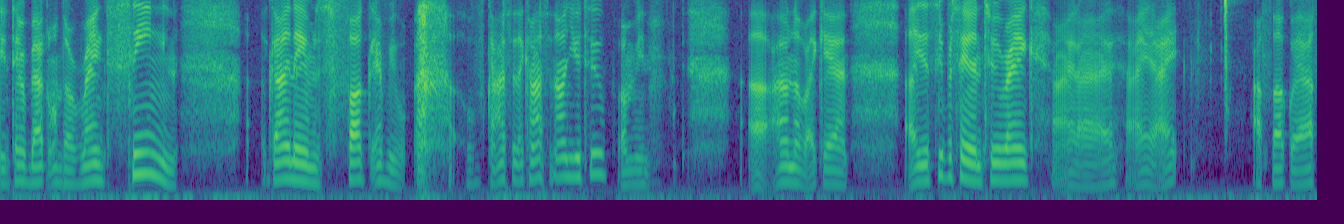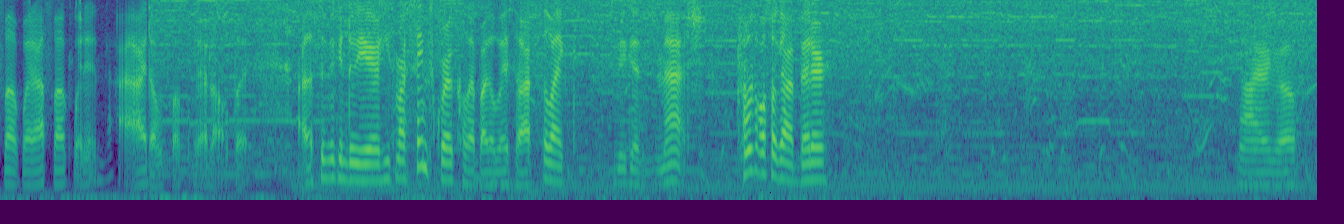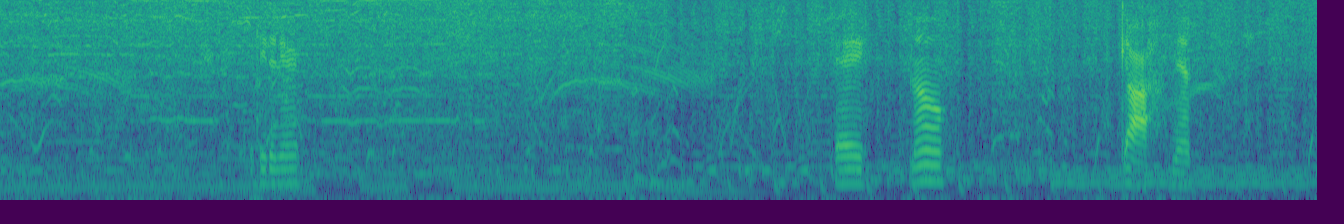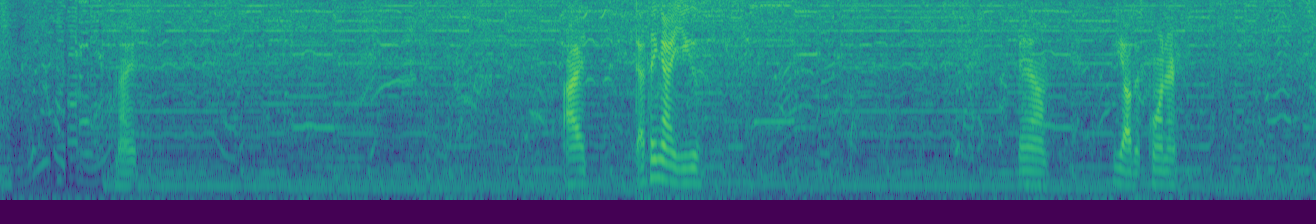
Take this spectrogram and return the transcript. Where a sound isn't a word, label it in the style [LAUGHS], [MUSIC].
They're back on the ranked scene. A guy named Fuck Everyone. [LAUGHS] can I say that? That on YouTube? I mean, [LAUGHS] uh, I don't know if I can. Uh, he's a Super Saiyan 2 rank. Alright, alright, alright, alright. I fuck with it, I fuck with it, I fuck with it. I, I don't fuck with it at all, but uh, let's see what we can do here. He's my same square color, by the way, so I feel like it should be a good match. Trunks also got better. Nah, there you go. Get in here. Okay, no. Ah, man. Nice. I, I think I use. Damn, he got this corner.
